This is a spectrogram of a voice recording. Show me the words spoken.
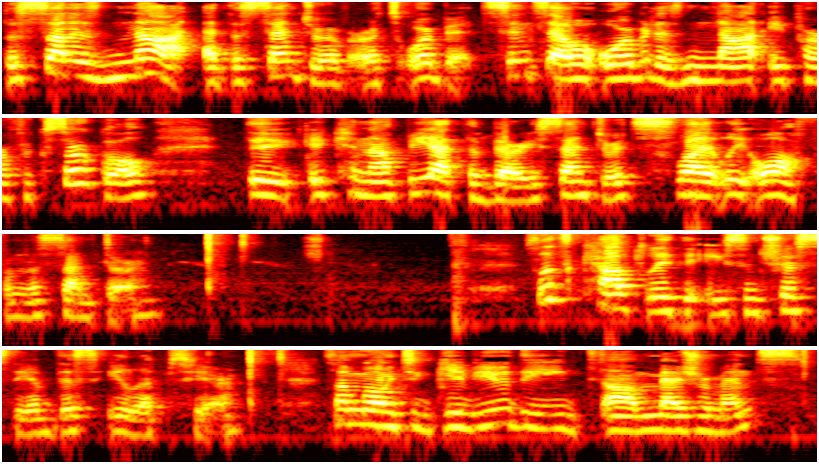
The sun is not at the center of Earth's orbit. Since our orbit is not a perfect circle, the, it cannot be at the very center. It's slightly off from the center. So let's calculate the eccentricity of this ellipse here. So I'm going to give you the um, measurements.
